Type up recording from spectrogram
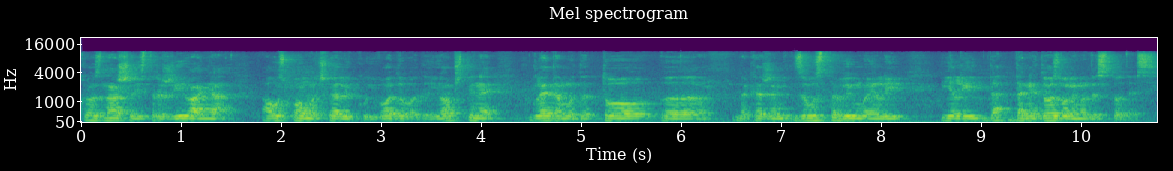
kroz naše istraživanja, a uz pomoć veliku i vodovoda i opštine, gledamo da to, e, da kažem, zaustavimo ili, ili da, da ne dozvolimo da se to desi.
